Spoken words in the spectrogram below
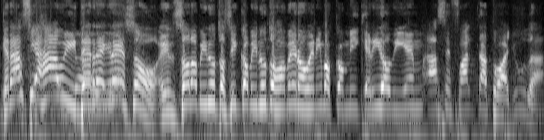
Gracias, Javi. De regreso. En solo minutos, cinco minutos o menos, venimos con mi querido Diem. Hace falta tu ayuda.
